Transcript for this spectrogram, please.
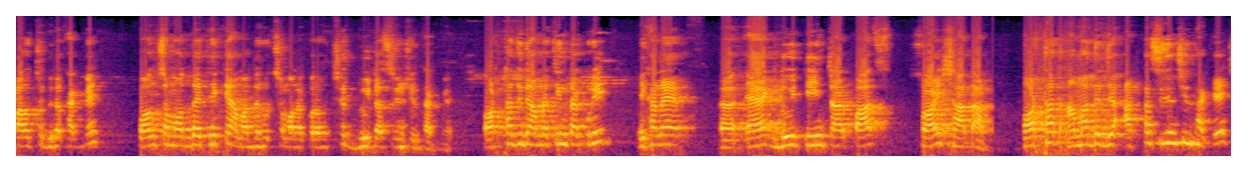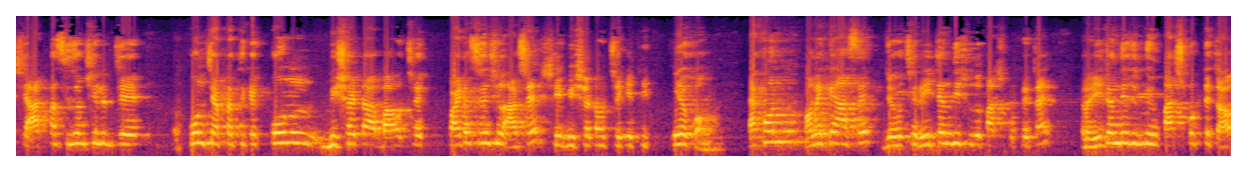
বা হচ্ছে দুইটা থাকবে। পঞ্চম অধ্যায় থেকে আমাদের হচ্ছে মনে করো হচ্ছে দুইটা সৃজনশীল থাকবে। অর্থাৎ যদি আমরা চিন্তা করি, এখানে এক, দুই, তিন, চার, পাঁচ, ছয়, সাত, আট অর্থাৎ আমাদের যে আটটা সৃজনশীল থাকে, সে আটটা সৃজনশীলের যে কোন চ্যাপ্টার থেকে কোন বিষয়টা বা হচ্ছে কয়টা সৃজনশীল আসে সেই বিষয়টা হচ্ছে কি ঠিক এরকম। এখন অনেকে আছে যে হচ্ছে রিটার্ন দিয়ে শুধু পাস করতে চায়। তাহলে রিটার্ন দিয়ে যদি তুমি পাস করতে চাও,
